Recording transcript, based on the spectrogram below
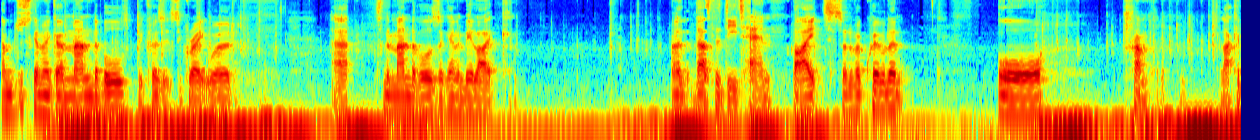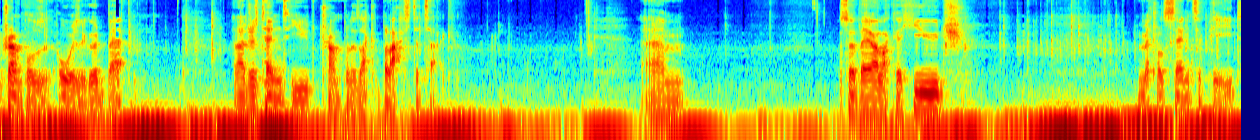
I'm just going to go mandibles because it's a great word. Uh, so the mandibles are going to be like uh, that's the D10 bite sort of equivalent, or trample. Like a trample is always a good bet, and I just tend to use trample as like a blast attack. Um, so they are like a huge metal centipede.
